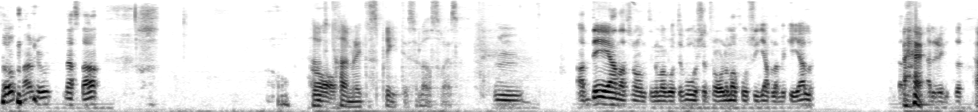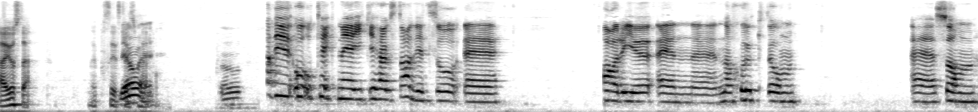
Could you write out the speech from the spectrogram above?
Så, varsågod. Nästa. Hudkräm med lite sprit i så löser det sig. Mm. Ja, det är annars någonting när man går till vårdcentralen och man får så jävla mycket hjälp. Eller, inte. Ja, just det. Det är precis det, Det som händer. Ja. Jag hade ju upptäckt när jag gick i högstadiet så eh, var det ju en, eh, någon sjukdom eh, som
